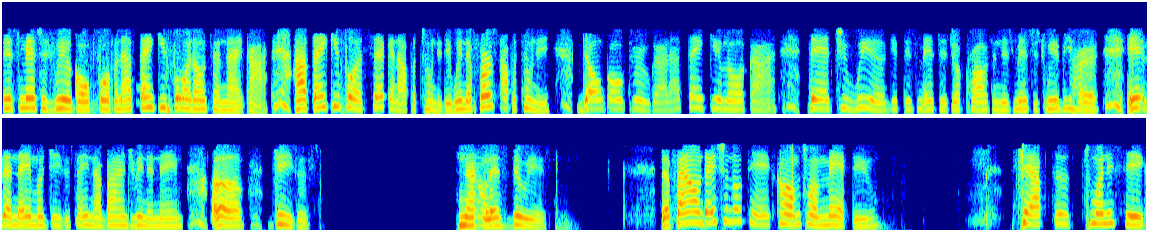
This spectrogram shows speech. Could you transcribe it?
This message will go forth, and I thank you for it on tonight, God. I thank you for a second opportunity. When the first opportunity don't go through, God, I thank you, Lord God, that you will get this message across, and this message will be heard in the name of Jesus. Say, I bind you in the name of Jesus. Now let's do this. The foundational text comes from Matthew chapter 26,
